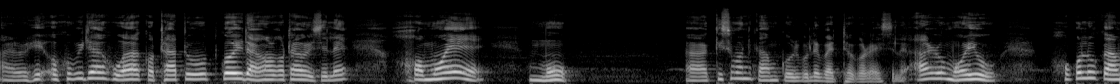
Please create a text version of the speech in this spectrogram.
আৰু সেই অসুবিধা হোৱা কথাটোতকৈ ডাঙৰ কথা হৈছিলে সময়ে মোক কিছুমান কাম কৰিবলৈ বাধ্য কৰাইছিলে। আৰু ময়ো সকলো কাম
